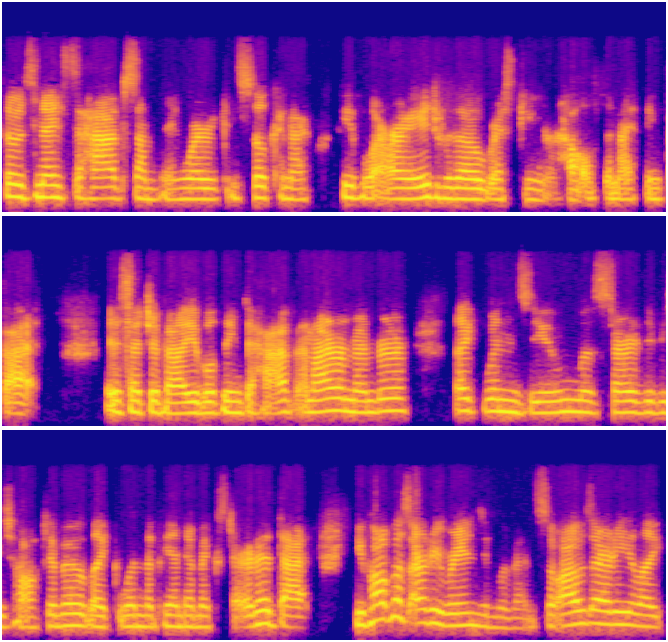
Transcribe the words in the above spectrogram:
So it's nice to have something where we can still connect with people our age without risking your health. And I think that is such a valuable thing to have. And I remember like when Zoom was started to be talked about, like when the pandemic started, that you probably was already ran Zoom events. So I was already like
